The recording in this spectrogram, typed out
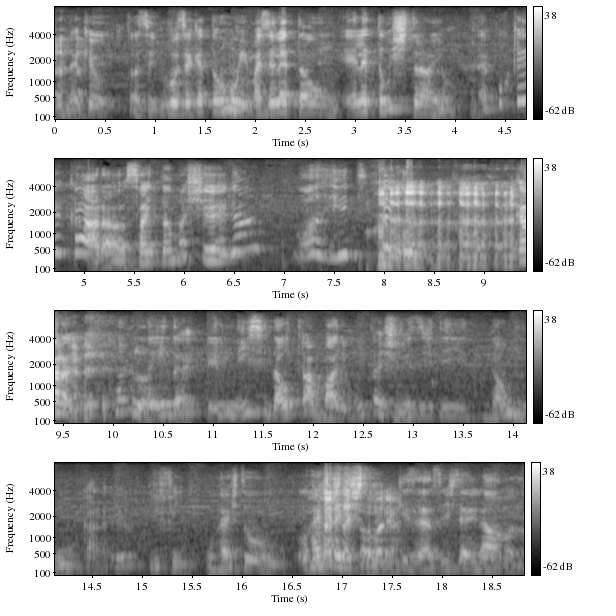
né, que eu, assim, não vou dizer que é tão ruim, mas ele é tão, ele é tão estranho. É porque, cara, Saitama chega, one hit. Cara, o, o Homelander, ele nem se dá o trabalho muitas vezes de dar um murro, cara. Eu- enfim, o resto, o, resto, resto é é história. história. Quem quiser assistir aí na Amazon.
